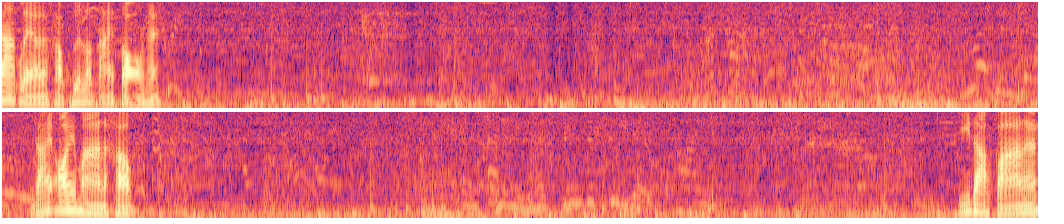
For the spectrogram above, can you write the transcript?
ยากแล้วนะครับ เพื่อนเราตายสองนะ ได้อ้อยมานะครับ มีดาบฟ้านะ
